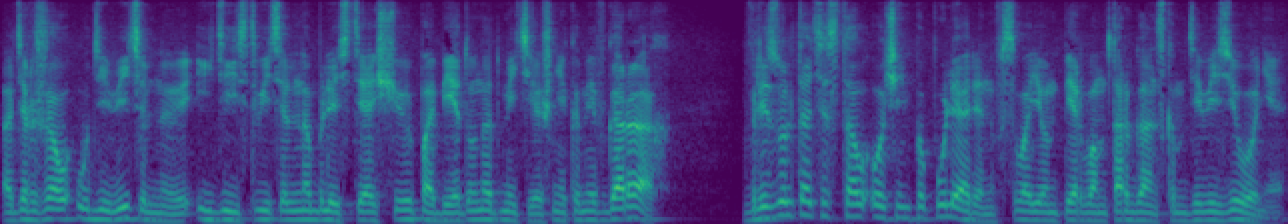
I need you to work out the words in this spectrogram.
одержал удивительную и действительно блестящую победу над мятежниками в горах. В результате стал очень популярен в своем первом Тарганском дивизионе.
